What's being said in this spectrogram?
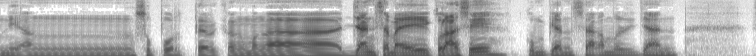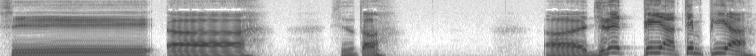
ni ang supporter kang mga dyan sa may kulase. Kumpiyansa ka mo dyan. Si, ah, sino to? Ah, Jeanette Pia, Tim Pia.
